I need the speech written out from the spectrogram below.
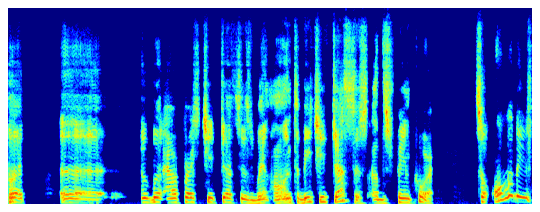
but, uh, but our first Chief Justice went on to be Chief Justice of the Supreme Court. So all of these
